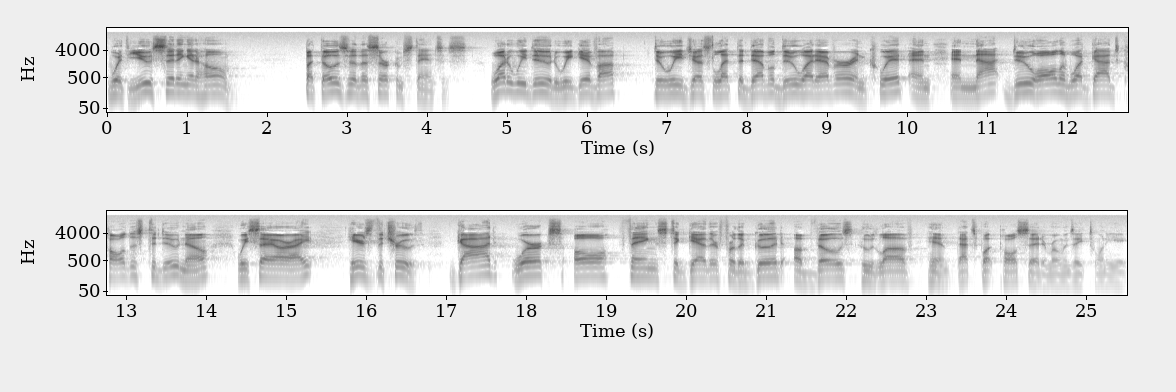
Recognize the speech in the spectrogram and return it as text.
with you sitting at home. But those are the circumstances. What do we do? Do we give up? Do we just let the devil do whatever and quit and, and not do all of what God's called us to do? No. We say, all right, here's the truth God works all things together for the good of those who love him. That's what Paul said in Romans 8 28.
